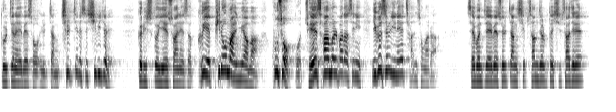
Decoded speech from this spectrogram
둘째는 에베소 1장 7절에서 12절에 그리스도 예수 안에서 그의 피로 말미암아 구속고 죄 사함을 받았으니 이것을 인해 찬송하라. 세 번째 에베소 1장 13절부터 14절에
